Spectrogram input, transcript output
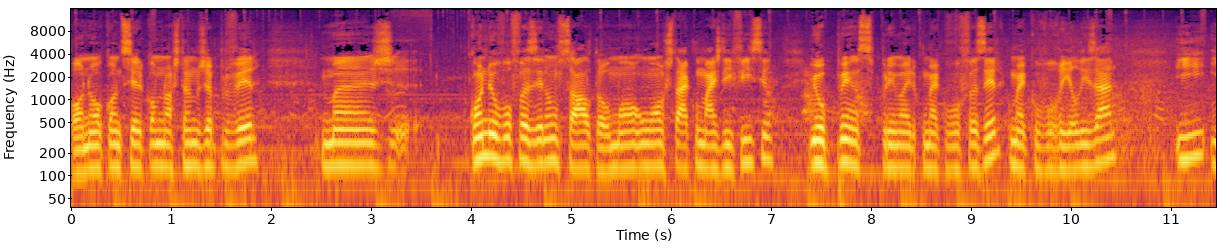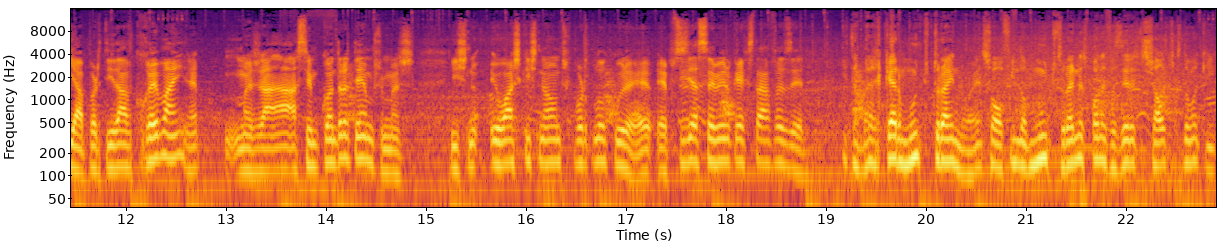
ou não acontecer como nós estamos a prever, mas eh, quando eu vou fazer um salto ou uma, um obstáculo mais difícil, eu penso primeiro como é que vou fazer, como é que vou realizar e, e a partir de correr bem, né? mas há, há, sempre contratempos, mas isto, eu acho que isto não é um desporto de loucura, é, é preciso é saber o que é que se está a fazer. E também requer muito treino, não é? Só ao fim de muito treino se podem fazer estes saltos que estão aqui.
